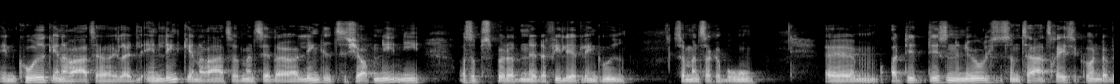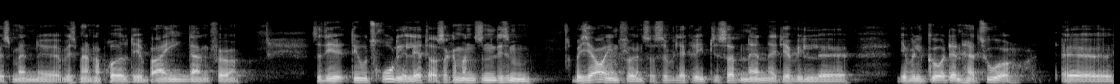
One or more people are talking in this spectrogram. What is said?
en kodegenerator, eller en linkgenerator, man sætter linket til shoppen ind i, og så spytter den et affiliate link ud, som man så kan bruge. Øhm, og det, det er sådan en øvelse, som tager 3 sekunder, hvis man, øh, hvis man har prøvet det bare en gang før. Så det, det er utrolig let, og så kan man sådan ligesom, hvis jeg var influencer, så ville jeg gribe det sådan an, at jeg ville, øh, jeg ville gå den her tur øh,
